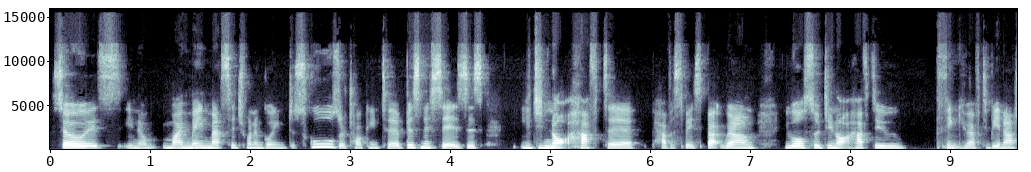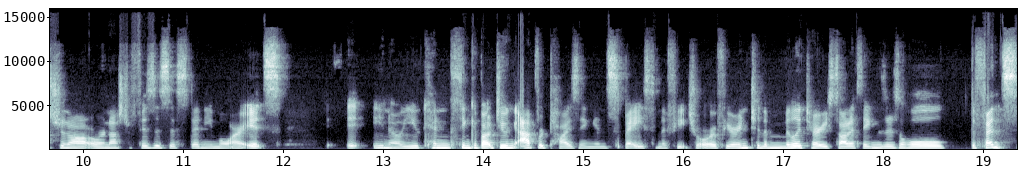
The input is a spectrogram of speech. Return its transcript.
So it's, you know, my main message when I'm going to schools or talking to businesses is you do not have to have a space background. You also do not have to think you have to be an astronaut or an astrophysicist anymore. It's it, you know you can think about doing advertising in space in the future or if you're into the military side of things there's a whole defense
